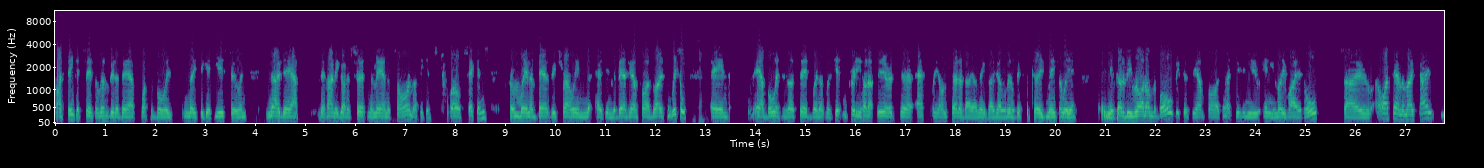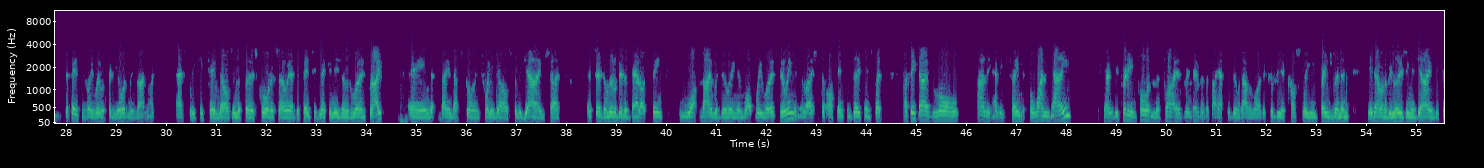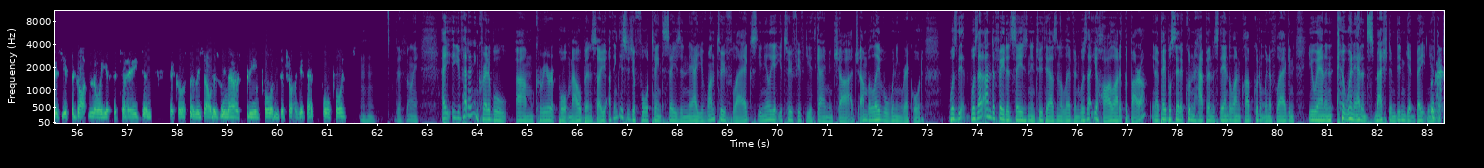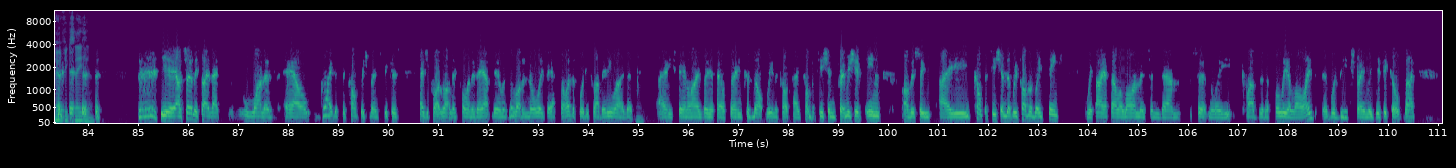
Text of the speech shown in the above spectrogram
I think it says a little bit about what the boys need to get used to. And no doubt they've only got a certain amount of time. I think it's 12 seconds from when a boundary throw in, as in the boundary umpire blows the whistle. Okay. And our boys, as I said, when it was getting pretty hot up there at uh, Aspley on Saturday, I think they got a little bit fatigued mentally. And you've got to be right on the ball because the umpires aren't giving you any leeway at all. So I found them okay. Defensively, we were pretty ordinary, mate. Like Aspley kicked 10 goals in the first quarter, so our defensive mechanisms weren't great, mm-hmm. and they ended up scoring 20 goals for the game. So it says a little bit about, I think, what they were doing and what we weren't doing in relation to offense and defense. But I think overall, only having seen it for one game, going to be pretty important that players remember that they have to do it. Otherwise, it could be a costly infringement, and you don't want to be losing a game because you've forgotten or you're fatigued. And of course, the result, as we know, is pretty important to try and get that four points. Mm-hmm. Definitely. Hey, you've had an incredible um, career at Port Melbourne. So I think this is your 14th season now. You've won two flags. You're nearly at your 250th game in charge. Unbelievable winning record. Was the was that undefeated season in 2011? Was that your highlight at the Borough? You know, people said it couldn't happen. A standalone club couldn't win a flag, and you went and went out and smashed them. Didn't get beaten. You had the perfect season. yeah, I'd certainly say that's one of our greatest accomplishments because as you quite rightly pointed out, there was a lot of noise outside the footy club anyway that mm. a standalone VFL team could not win a, a competition premiership in obviously a competition that we probably think with AFL alignments and um, certainly clubs that are fully aligned, it would be extremely difficult. But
